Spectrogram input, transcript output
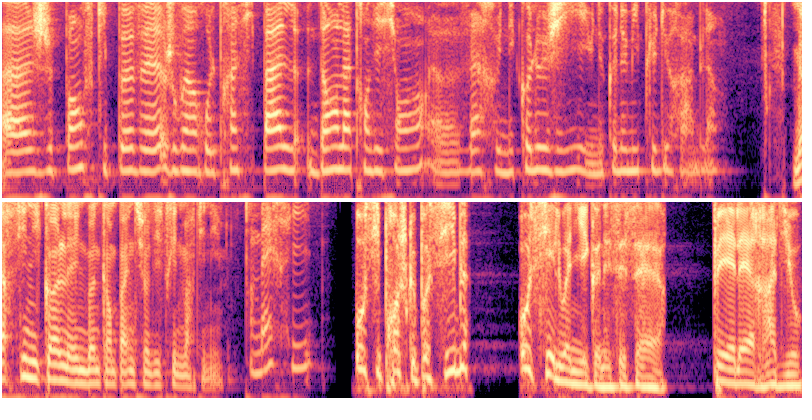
Euh, je pense qu'ils peuvent jouer un rôle principal dans la transition euh, vers une écologie et une économie plus durable. Merci Nicole et une bonne campagne sur le district de Martigny. Merci. Aussi proche que possible, aussi éloigné que nécessaire. PLR Radio.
